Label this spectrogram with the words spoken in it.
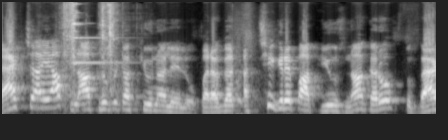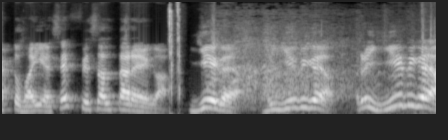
बैट चाहे आप लाख रुपए का क्यों ना ले लो, पर अगर अच्छी ग्रिप आप यूज़ ना करो तो बैट तो भाई ऐसे फिसलता रहेगा। ये गया, भाई ये भी गया, अरे ये भी गया।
